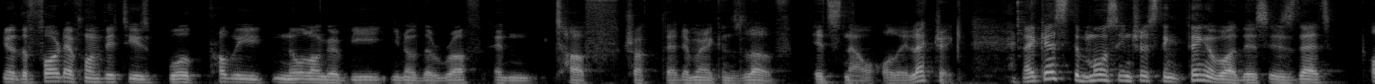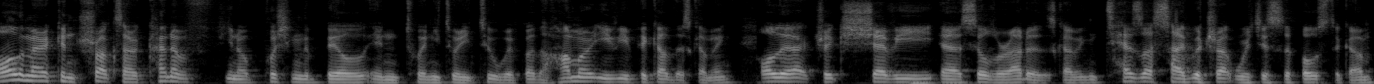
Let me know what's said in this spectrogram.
You know, the Ford F-150s will probably no longer be, you know, the rough and tough truck that Americans love. It's now all electric. And I guess the most interesting thing about this is that all American trucks are kind of, you know, pushing the bill in 2022. We've got the Hummer EV pickup that's coming, all electric Chevy uh, Silverado that's coming, Tesla Cybertruck, which is supposed to come,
